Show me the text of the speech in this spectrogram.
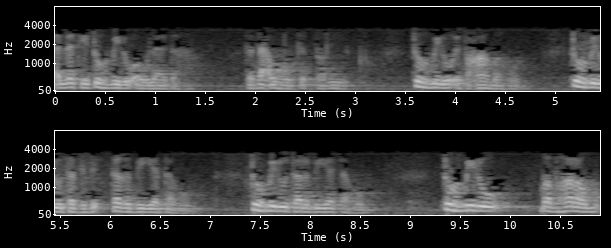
التي تهمل أولادها. تدعهم في الطريق تهمل إطعامهم تهمل تغذيتهم تهمل تربيتهم تهمل مظهرهم,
